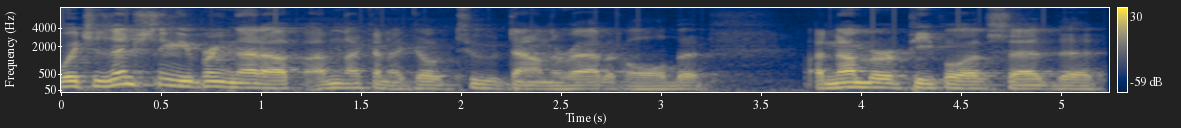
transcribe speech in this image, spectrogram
Which is interesting you bring that up. I'm not going to go too down the rabbit hole, but a number of people have said that, uh,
